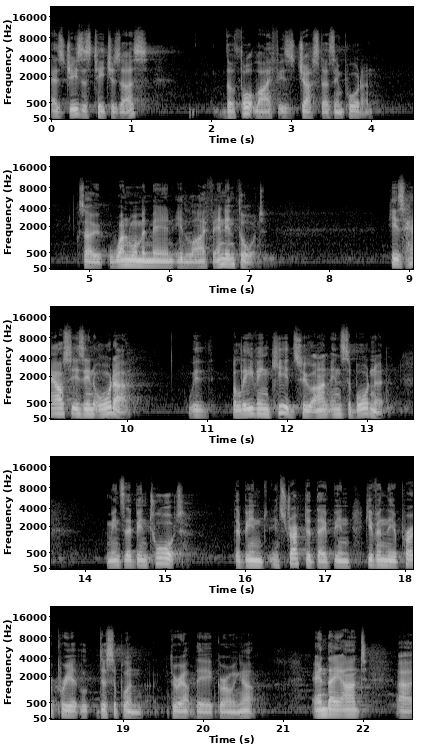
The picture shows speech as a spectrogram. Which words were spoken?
as Jesus teaches us, the thought life is just as important. So, one woman man in life and in thought. His house is in order with believing kids who aren't insubordinate. It means they've been taught, they've been instructed, they've been given the appropriate discipline throughout their growing up. And they aren't, uh,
